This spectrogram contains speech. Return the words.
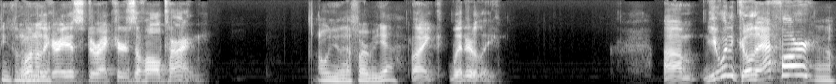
One of the greatest directors of all time. I wouldn't go that far, but yeah. Like literally. Um, you wouldn't go that far? No.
